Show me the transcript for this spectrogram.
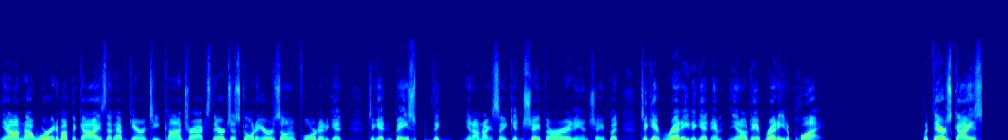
you know, I'm not worried about the guys that have guaranteed contracts. They're just going to Arizona and Florida to get to get in base. The you know, I'm not gonna say get in shape. They're already in shape, but to get ready to get in, you know, to get ready to play. But there's guys,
